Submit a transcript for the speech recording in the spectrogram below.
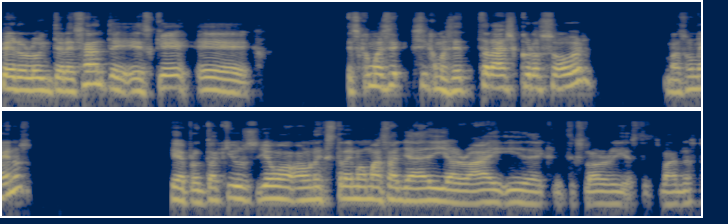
Pero lo interesante es que eh, es como ese, sí, como ese trash crossover, más o menos, que de pronto Accused llevó a un extremo más allá de DRI y de Critics Lottery y estas bandas,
